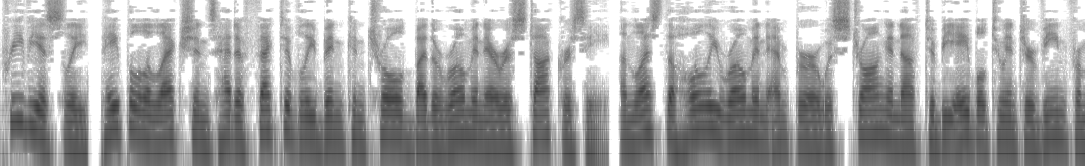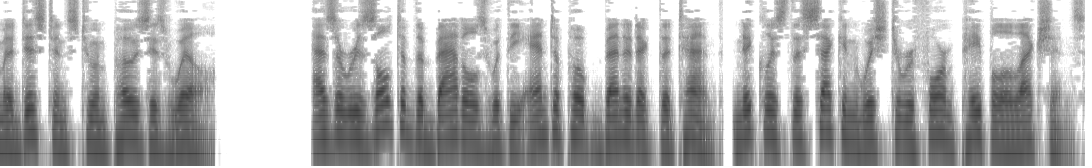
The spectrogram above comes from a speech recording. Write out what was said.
Previously, papal elections had effectively been controlled by the Roman aristocracy, unless the Holy Roman Emperor was strong enough to be able to intervene from a distance to impose his will. As a result of the battles with the antipope Benedict X, Nicholas II wished to reform papal elections.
